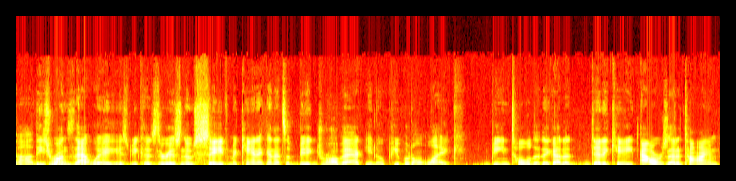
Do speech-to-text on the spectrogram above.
uh, these runs that way. Is because there is no save mechanic, and that's a big drawback. You know, people don't like being told that they got to dedicate hours at a time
